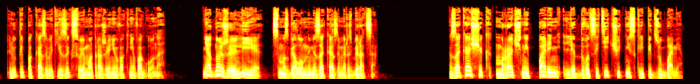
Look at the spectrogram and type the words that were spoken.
— Лютый показывает язык своему отражению в окне вагона. Ни одной же Лии с мозголомными заказами разбираться. Заказчик — мрачный парень лет двадцати, чуть не скрипит зубами.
